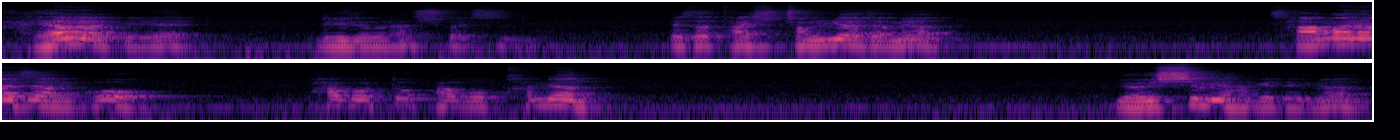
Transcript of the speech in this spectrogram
다양하게 리딩을 할 수가 있습니다. 그래서 다시 정리하자면 자만하지 않고 파고 또 파고 파면 열심히 하게 되면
